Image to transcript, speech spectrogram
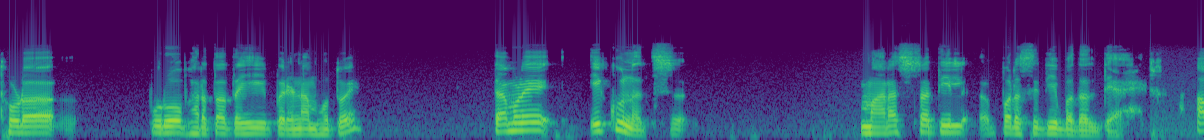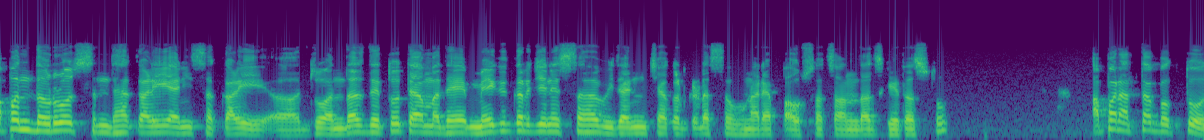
थोडं पूर्व भारतातही परिणाम होतो आहे त्यामुळे एकूणच महाराष्ट्रातील परिस्थिती बदलते आहे. आपण दररोज संध्याकाळी आणि सकाळी जो अंदाज देतो त्यामध्ये मेघगर्जनेसह विजांच्या कडकडासह होणाऱ्या पावसाचा अंदाज घेत असतो. आपण आत्ता बघतो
